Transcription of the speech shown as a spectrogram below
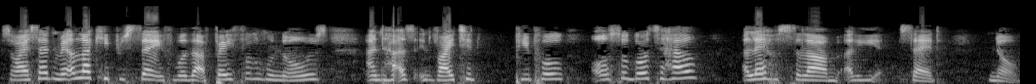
So I said, May Allah keep you safe. Will that faithful who knows and has invited people also go to hell? Alayhi salam, Ali said, No.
